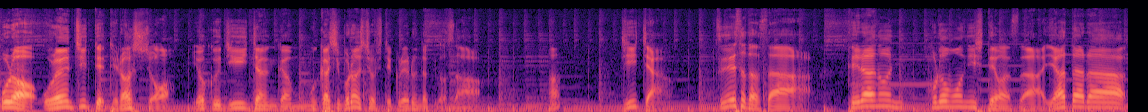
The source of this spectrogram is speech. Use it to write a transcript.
ほら俺んちって照らしょよくじいちゃんが昔話をしてくれるんだけどさ。あ？じいちゃん常貞さ。寺の子供にしてはさやたら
